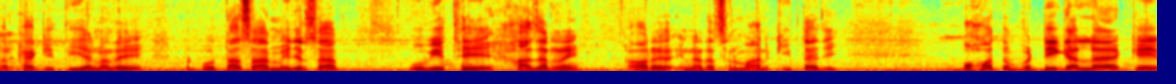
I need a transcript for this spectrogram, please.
ਵਰਖਾ ਕੀਤੀ ਉਹਨਾਂ ਦੇ ਪਟਪੋਤਾ ਸਾਹਿਬ, ਮੇਜਰ ਸਾਹਿਬ, ਉਹ ਵੀ ਇੱਥੇ ਹਾਜ਼ਰ ਨੇ ਔਰ ਇਹਨਾਂ ਦਾ ਸਨਮਾਨ ਕੀਤਾ ਜੀ। ਬਹੁਤ ਵੱਡੀ ਗੱਲ ਹੈ ਕਿ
